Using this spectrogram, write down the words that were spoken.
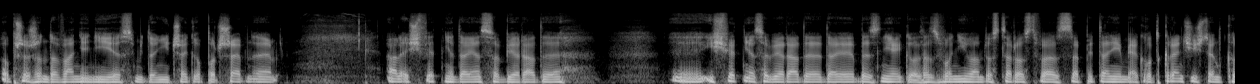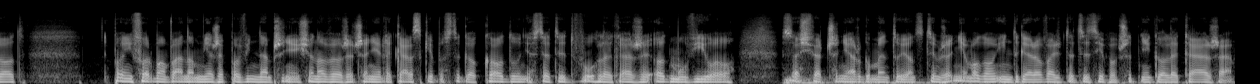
oprzyrządowanie nie jest mi do niczego potrzebne, ale świetnie daję sobie radę e, i świetnie sobie radę daję bez niego. Zadzwoniłam do starostwa z zapytaniem, jak odkręcić ten kod Poinformowano mnie, że powinnam przynieść nowe orzeczenie lekarskie, bo z tego kodu niestety dwóch lekarzy odmówiło zaświadczenia, argumentując tym, że nie mogą ingerować w decyzję poprzedniego lekarza.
